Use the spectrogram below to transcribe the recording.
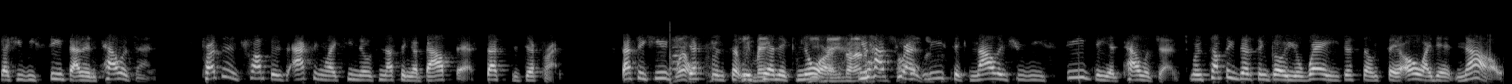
that he received that intelligence. President Trump is acting like he knows nothing about this. That's the difference. That's a huge Well, difference that we may- can't ignore. You have have to at least acknowledge you received the intelligence. When something doesn't go your way, you just don't say, "Oh, I didn't know."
